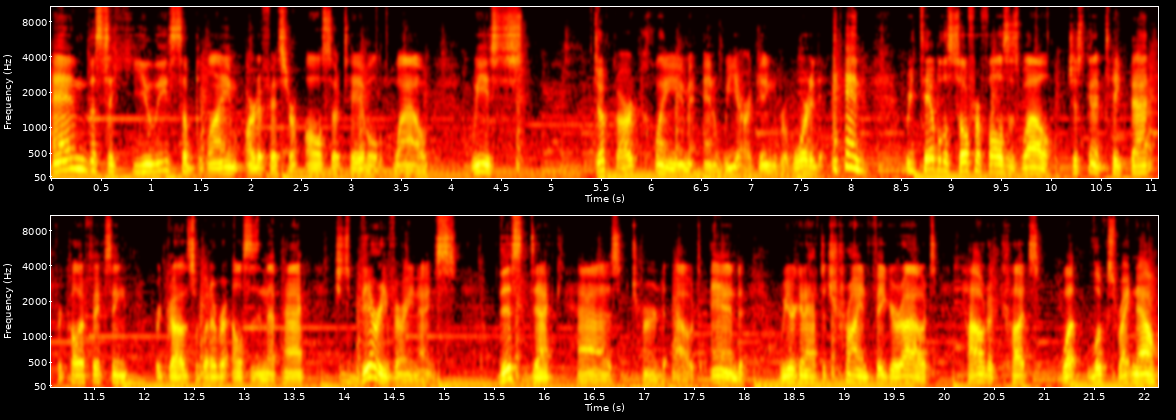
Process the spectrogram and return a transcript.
And the Saheeli Sublime Artificer also tabled. Wow. We stuck our claim and we are getting rewarded. And we tabled the Sulphur Falls as well. Just to take that for color fixing, regardless of whatever else is in that pack. Just very, very nice. This deck has turned out, and we are to have to try and figure out how to cut what looks right now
